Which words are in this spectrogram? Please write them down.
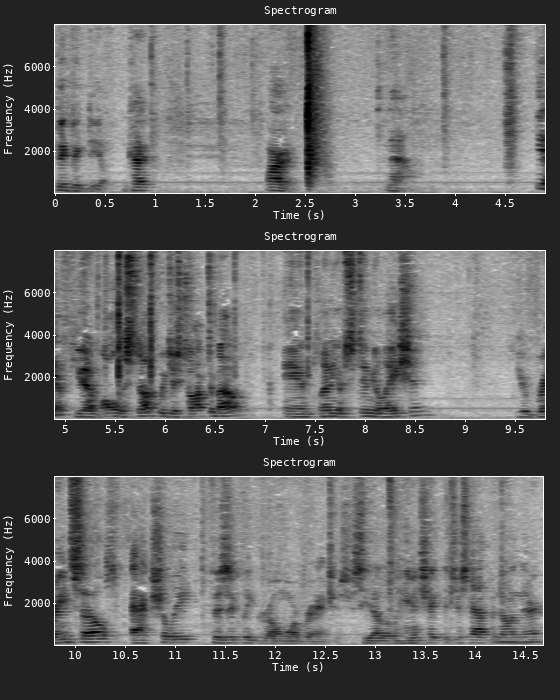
Big, big deal, okay? All right, now, if you have all the stuff we just talked about and plenty of stimulation, your brain cells actually physically grow more branches. You see that little handshake that just happened on there?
